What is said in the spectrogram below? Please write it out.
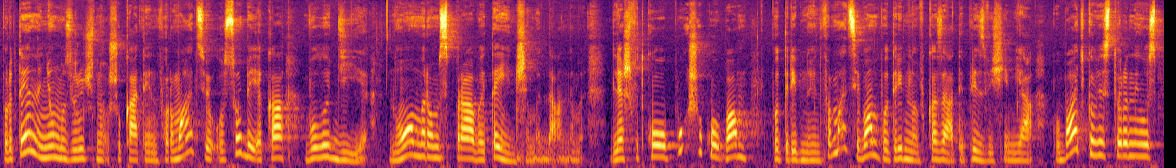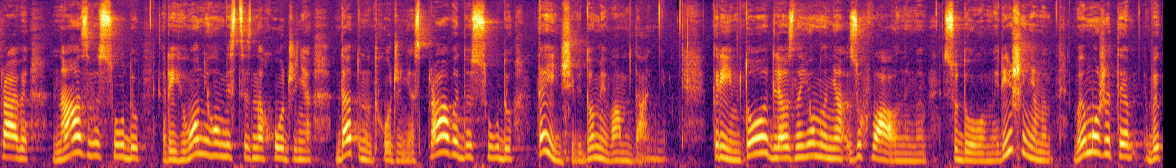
проте на ньому зручно шукати інформацію особі, яка володіє номером справи та іншими даними. Для швидкого пошуку вам потрібної інформації, вам потрібно вказати прізвище ім'я по батькові сторони у справі, назви суду, регіон його місцезнаходження, дату надходження справи до суду та інші відомі вам дані. Крім того, для ознайомлення з ухваленими судовими рішеннями ви можете використати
